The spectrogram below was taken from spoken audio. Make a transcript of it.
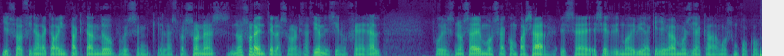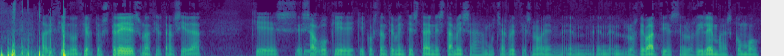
y eso al final acaba impactando pues en que las personas, no solamente las organizaciones, sino en general, pues no sabemos acompasar ese, ese ritmo de vida que llevamos y acabamos un poco padeciendo un cierto estrés, una cierta ansiedad que es, algo que, constantemente está en esta mesa muchas veces, ¿no? En, en, los debates, en los dilemas, cómo,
